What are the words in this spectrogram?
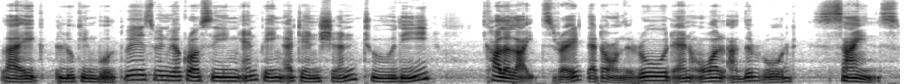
like looking both ways when we are crossing and paying attention to the color lights, right, that are on the road and all other road signs,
